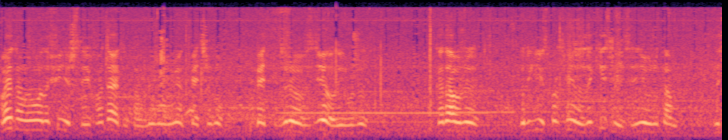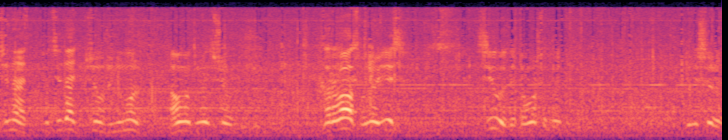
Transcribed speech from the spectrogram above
Поэтому его на финише и хватает, он там в любой момент 5 шагов, 5 взрывов сделал, и уже, когда уже другие спортсмены закислились, они уже там начинают подседать, все уже не может, а он вот еще взорвался, у него есть силы для того, чтобы финишировать.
